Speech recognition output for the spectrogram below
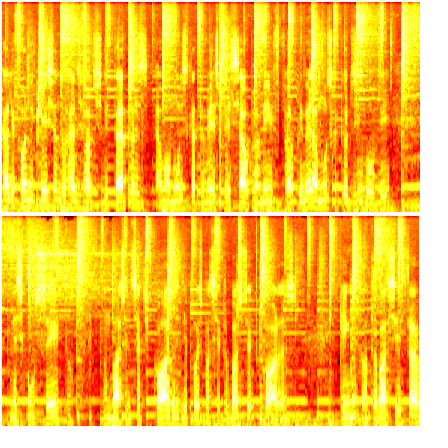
Californication do Red Hot Chili Peppers é uma música também especial para mim. Foi a primeira música que eu desenvolvi nesse conceito, num baixo de sete cordas e depois passei para o baixo de oito cordas. Quem é contrabaixista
